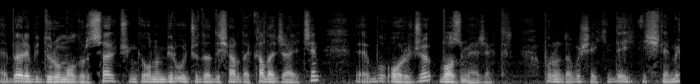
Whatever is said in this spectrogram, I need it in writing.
E, böyle bir durum olursa çünkü onun bir ucu da dışarıda kalacağı için e, bu orucu bozmayacaktır. Bunu da bu şekilde işlemiş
